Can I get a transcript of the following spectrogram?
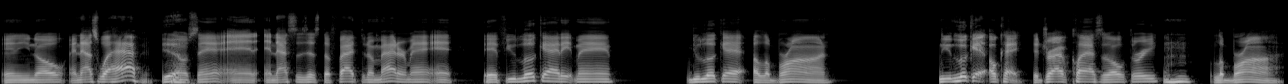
And you know, and that's what happened. You Yeah. know what I'm saying? And and that's just the fact of the matter, man. And if you look at it, man, you look at a LeBron. You look at okay, the draft class of 3 Mhm. LeBron,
